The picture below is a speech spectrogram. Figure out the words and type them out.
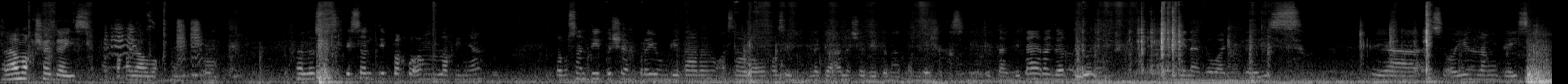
malawak siya guys. Napakalawak na ito. Halos isang tipa ko ang laki niya. Tapos nandito syempre yung gitara ng asawa ko kasi nag-ano siya dito natambay siya tapos gitara, gitara ganun yun yung ginagawa niya guys. Kaya so yun lang guys ang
